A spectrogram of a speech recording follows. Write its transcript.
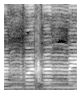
தன் தன்வதன்மை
